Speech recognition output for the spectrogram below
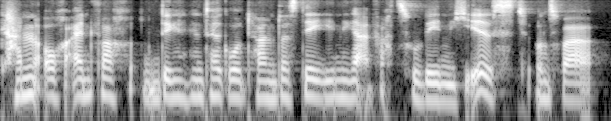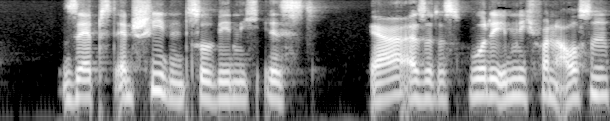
kann auch einfach den Hintergrund haben, dass derjenige einfach zu wenig isst und zwar selbst entschieden zu wenig isst. Ja, also das wurde ihm nicht von außen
